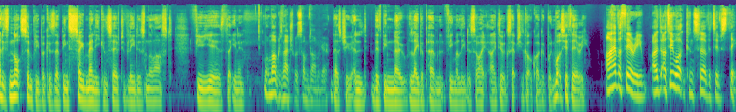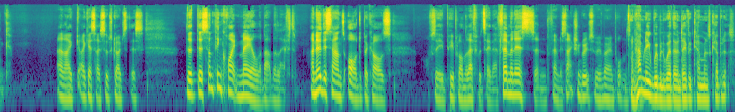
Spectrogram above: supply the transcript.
and it's not simply because there have been so many Conservative leaders in the last few years that, you know, Well, Margaret Thatcher was some time ago. that's true. And there's been no Labour permanent female leader. So I, I do accept she's got quite a good point. What's your theory? I have a theory. I, I'll tell you what conservatives think, and I, I guess I subscribe to this. That there's something quite male about the left. I know this sounds odd because obviously people on the left would say they're feminists, and feminist action groups have been very important. And how many women were there in David Cameron's cabinet?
